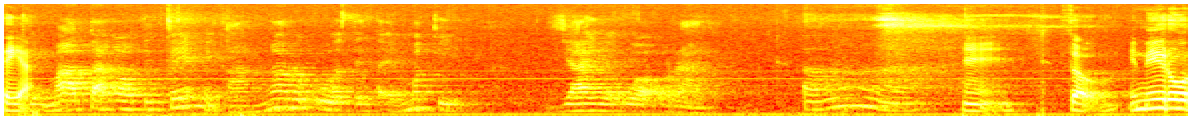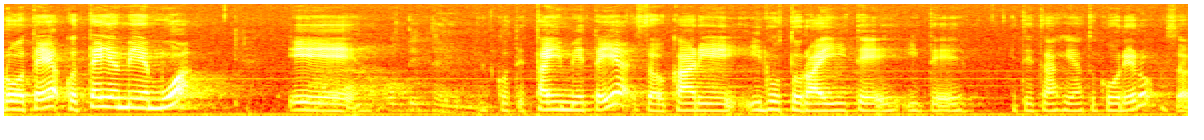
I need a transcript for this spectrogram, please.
tea. Te te tēne, a ngaro te tae maki, iai e Ah. E, so, e me roro o ko tea me mua, e... ko te tai me te taime tea, so kāre i rotorai i te, i te, i te tahi atu kōrero, so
